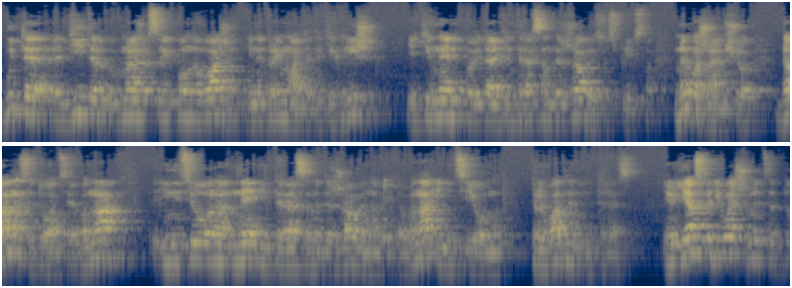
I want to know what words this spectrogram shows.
будьте е, дійте в межах своїх повноважень і не приймайте таких рішень, які не відповідають інтересам держави і суспільства. Ми вважаємо, що дана ситуація вона ініційована не інтересами держави і народу, вона ініційована приватним інтересом. І я сподіваюся, що ми це до.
